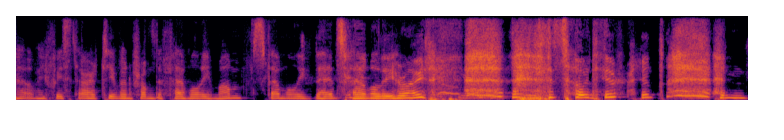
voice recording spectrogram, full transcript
Uh, if we start even from the family, mom's family, dad's family, right? so different, and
